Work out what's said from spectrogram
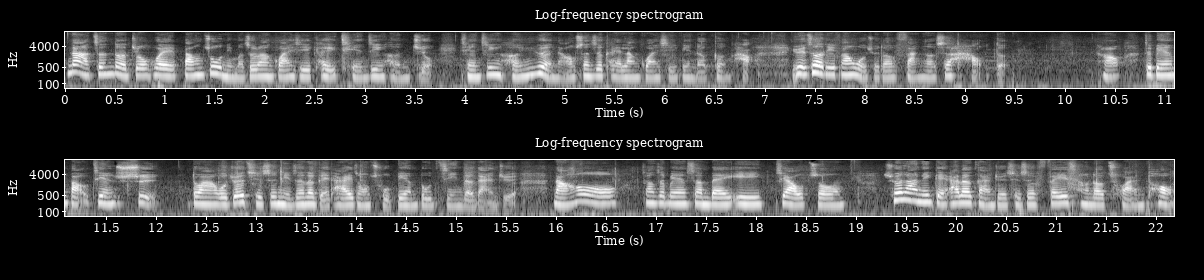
那真的就会帮助你们这段关系可以前进很久，前进很远，然后甚至可以让关系变得更好。因为这个地方我觉得反而是好的。好，这边宝剑四，对啊，我觉得其实你真的给他一种处变不惊的感觉。然后像这边圣杯一教宗。虽然你给他的感觉其实非常的传统，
